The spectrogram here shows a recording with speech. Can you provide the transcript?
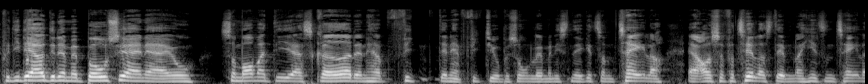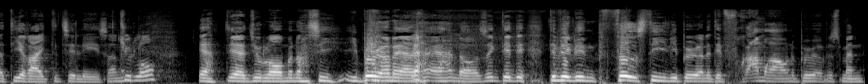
Fordi det er jo det der med bogserien er jo som om, at de er skrevet af den her, fik, den her fiktive person, Lemony Snicket, som taler, er også fortællerstemmen, og hele tiden taler direkte til læseren. Jude Law. Ja, det er Jude Law, men også i, i bøgerne er, er han der også. Ikke? Det, det, det er virkelig en fed stil i bøgerne. Det er fremragende bøger, hvis man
